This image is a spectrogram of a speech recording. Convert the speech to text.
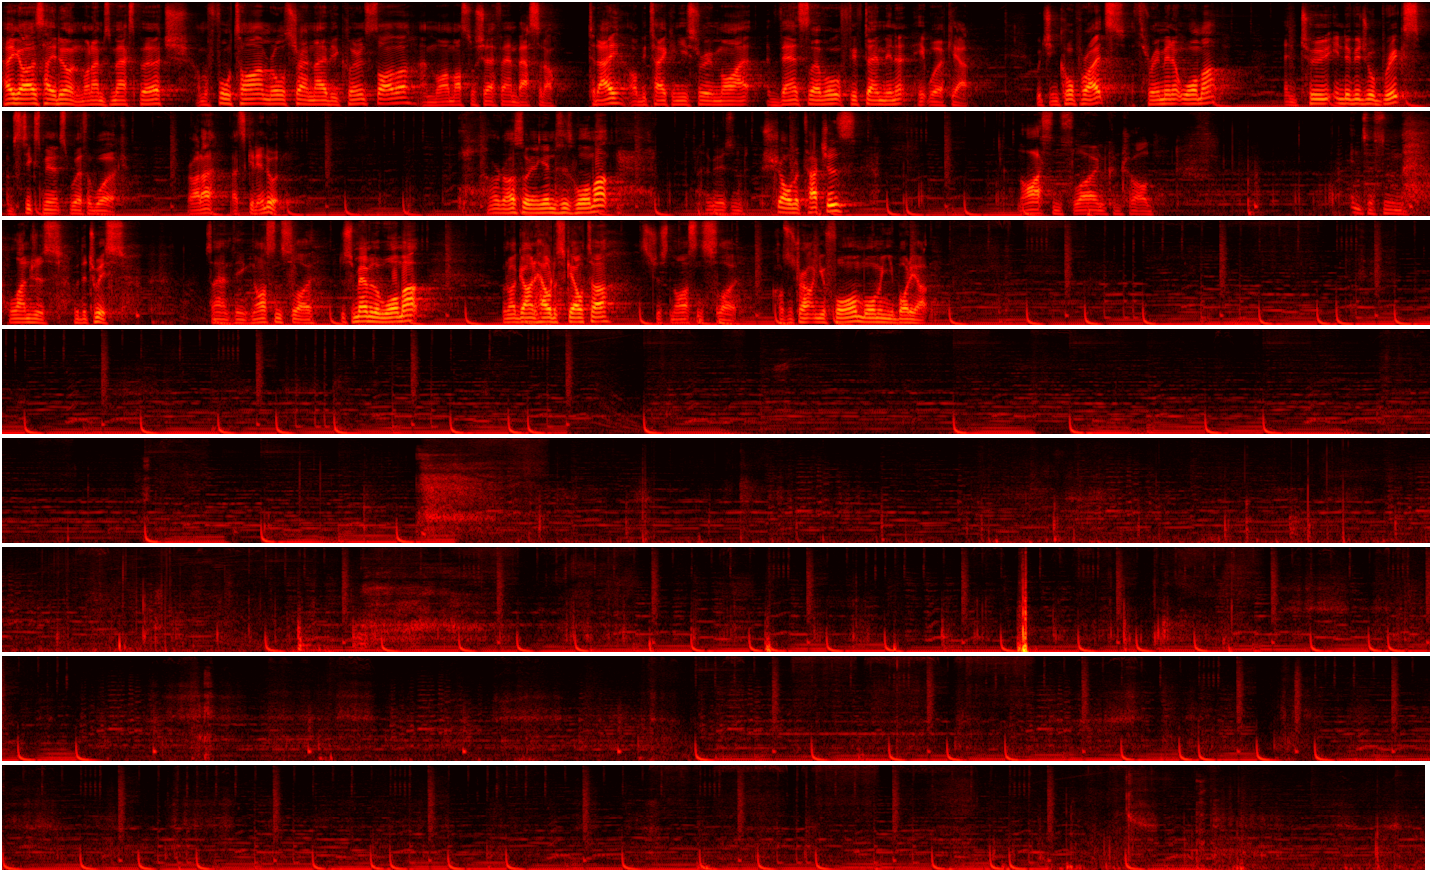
Hey guys, how you doing? My name's Max Burch. I'm a full-time Royal Australian Navy clearance diver and My Muscle Chef ambassador. Today, I'll be taking you through my advanced level 15 minute HIIT workout, which incorporates a three minute warm up and two individual bricks of six minutes worth of work. Righto, let's get into it. All right guys, so we're gonna get into this warm up. I'm gonna do some shoulder touches. Nice and slow and controlled into some lunges with a twist. Same thing, nice and slow. Just remember the warm up. We're not going helter-skelter, it's just nice and slow. Concentrate on your form, warming your body up.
